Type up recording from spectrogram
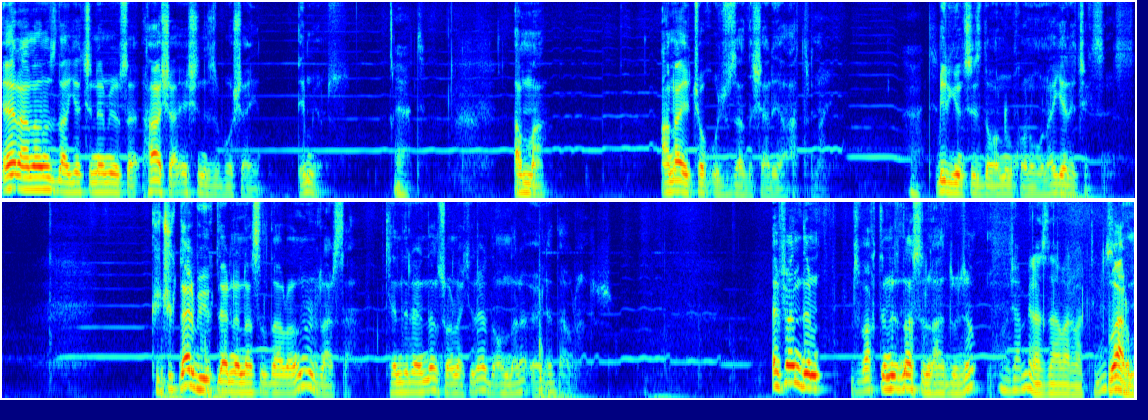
Eğer ananızla geçinemiyorsa haşa eşinizi boşayın demiyoruz. Evet. Ama anayı çok ucuza dışarıya atmayın. Bir gün siz de onun konumuna geleceksiniz. Küçükler büyüklerine nasıl davranırlarsa kendilerinden sonrakiler de onlara öyle davranır. Efendim vaktimiz nasıl Hadi Hocam? Hocam biraz daha var vaktimiz. Var mı?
